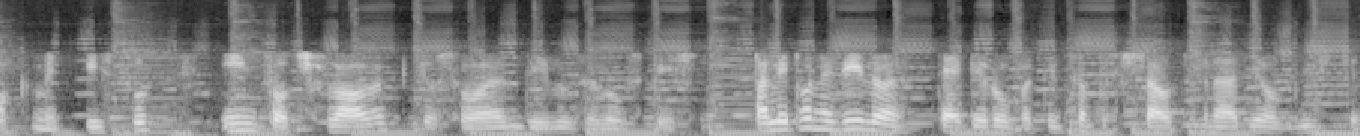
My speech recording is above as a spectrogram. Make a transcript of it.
o kmetijstvu in to človek, ki je v svojem delu zelo uspešen. Pa lepo nedeljo tebi, Robert, in sem poslušal tudi radio ognišče.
